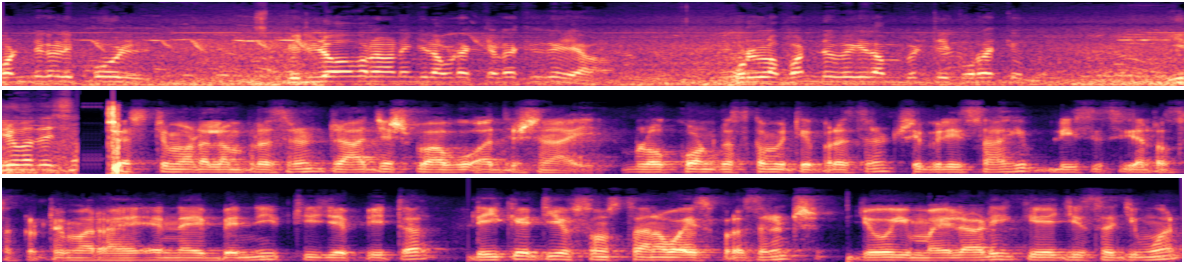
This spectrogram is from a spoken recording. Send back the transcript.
ഫണ്ടുകൾ ഇപ്പോൾ സ്പിൽ ഓവറാണെങ്കിൽ അവിടെ കിടക്കുകയാണ്. ഉള്ള ഫണ്ട് വിഹിതം വെട്ടി കുറയ്ക്കുന്നു. ഇരുപത് വെസ്റ്റ് മണ്ഡലം പ്രസിഡന്റ് രാജേഷ് ബാബു അധ്യക്ഷനായി block Congress committee president Shibili Sahib D C C general സെക്രട്ടറിമാരായ N I Benny T J Peter D K T F സംസ്ഥാന vice president Joy Mylady K G Sajimon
